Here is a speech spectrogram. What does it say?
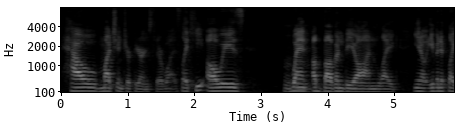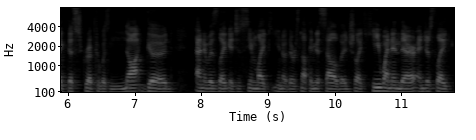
how much interference there was like he always mm-hmm. went above and beyond like you know even if like the script was not good and it was like it just seemed like you know there was nothing to salvage like he went in there and just like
